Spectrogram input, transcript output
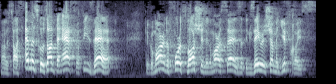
Now the Sfas Emes goes on to ask, if he's there, the Gemara in the fourth Lashon, the Gemara says that the Gzeir Shema Yifchais,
